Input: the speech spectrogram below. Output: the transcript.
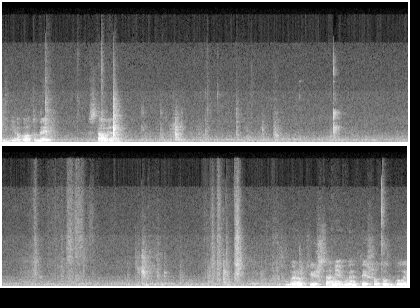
І його туди вставляю. Беру ті ж самі гвинти, що тут були.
